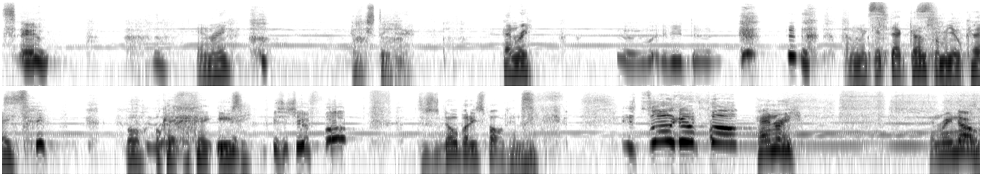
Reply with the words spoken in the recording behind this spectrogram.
Sam? Henry? Ellie, stay there. Henry? What have you done? I'm gonna get that gun from you, okay? Oh, okay, okay, easy. It's your fault. This is nobody's fault, Henry. It's all your fault. Henry! Henry, no!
